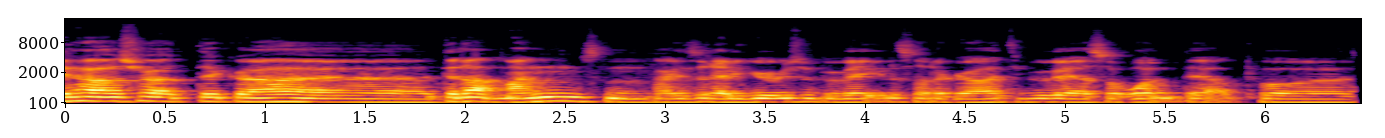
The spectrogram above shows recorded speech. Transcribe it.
Det har jeg også hørt, det gør, øh, det er der mange sådan, faktisk religiøse bevægelser, der gør, at de bevæger sig rundt der på, øh,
